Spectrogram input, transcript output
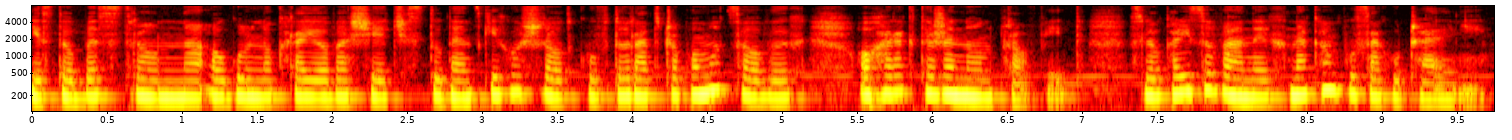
Jest to bezstronna, ogólnokrajowa sieć studenckich ośrodków doradczo-pomocowych o charakterze non-profit, zlokalizowanych na kampusach uczelni.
